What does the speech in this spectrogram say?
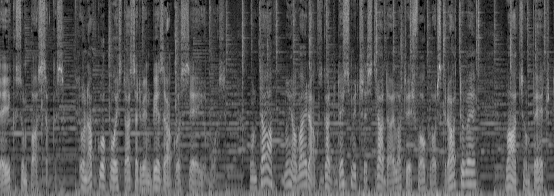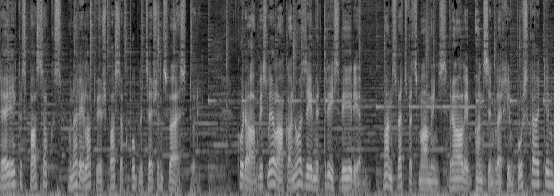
teikas un pasakas, un apkopojis tās arvien biezākos sējumos. Un tā, nu jau vairākus gadu desmitus es strādāju Latviešu folkloras krātuvē, vācu un pētu teikas, pasakas un arī latviešu pasaku publicēšanas vēsturi, kurā vislielākā nozīme ir trīs vīriem - manas vecmāmiņas brālim Ansim Lerhim Puskaitim,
